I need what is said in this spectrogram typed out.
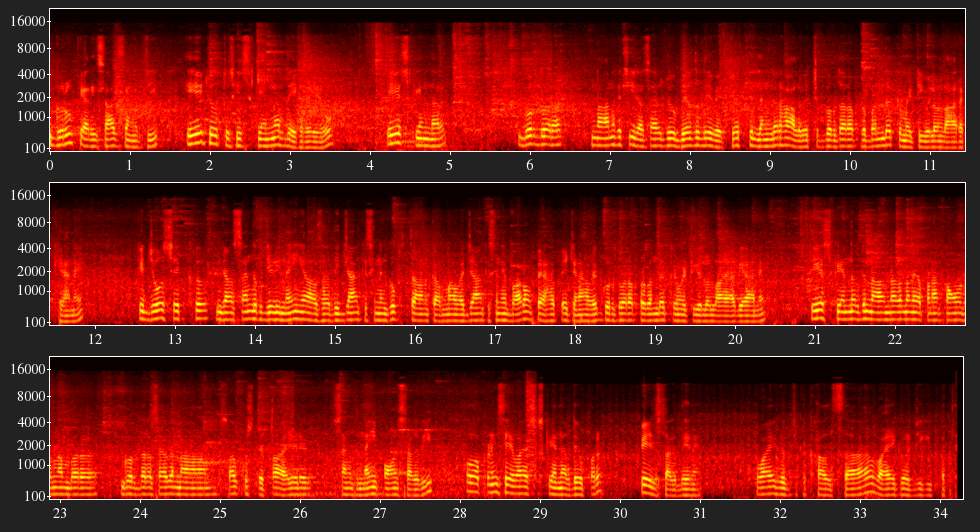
ਗੁਰੂ ਪਿਆਰੀ ਸਾਧ ਸੰਗਤ ਜੀ, ਇਹ ਜੋ ਤੁਸੀਂ ਸਕੈਨਰ ਦੇਖ ਰਹੇ ਹੋ, ਇਹ ਸਕੈਨਰ ਗੁਰਦੁਆਰਾ ਨਾਨਕ ਝੀਰਾ ਸਾਹਿਬ ਜੋ ਬਿਰਧ ਦੇ ਵਿੱਚ ਉੱਥੇ ਲੰਗਰ ਹਾਲ ਵਿੱਚ ਗੁਰਦੁਆਰਾ ਪ੍ਰਬੰਧਕ ਕਮੇਟੀ ਵੱਲੋਂ ਲਾ ਰੱਖਿਆ ਨੇ ਕਿ ਜੋ ਸਿੱਖ ਜਾਂ ਸੰਗਤ ਜਿਹੜੀ ਨਹੀਂ ਆ ਸਕਦੀ ਜਾਂ ਕਿਸੇ ਨੇ ਗੁਪਤ ਦਾਨ ਕਰਨਾ ਹੋਵੇ ਜਾਂ ਕਿਸੇ ਨੇ ਬਾਹਰੋਂ ਪੈਸਾ ਭੇਜਣਾ ਹੋਵੇ, ਗੁਰਦੁਆਰਾ ਪ੍ਰਬੰਧਕ ਕਮੇਟੀ ਵੱਲੋਂ ਲਾਇਆ ਗਿਆ ਨੇ। ਤੇ ਇਹ ਸਕੈਨਰ ਦੇ ਨਾਲ ਨਾਲ ਉਹਨਾਂ ਨੇ ਆਪਣਾ ਅਕਾਊਂਟ ਨੰਬਰ, ਗੁਰਦੁਆਰਾ ਸਾਹਿਬ ਦਾ ਨਾਮ, ਸਭ ਕੁਝ ਦਿੱਤਾ ਹੈ, ਜਿਹੜੇ ਸੰਗਤ ਨਹੀਂ ਪਹੁੰਚ ਸਕਦੀ। ਉਹ ਆਪਣੀ ਸੇਵਾ ਇਸ ਸਕੈਨਰ ਦੇ ਉੱਪਰ ਭੇਜ ਸਕਦੇ ਨੇ। ਵਾਹਿਗੁਰੂ ਜੀ ਕਾ ਖਾਲਸਾ, ਵਾਹਿਗੁਰੂ ਜੀ ਕੀ ਫਤਿਹ।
